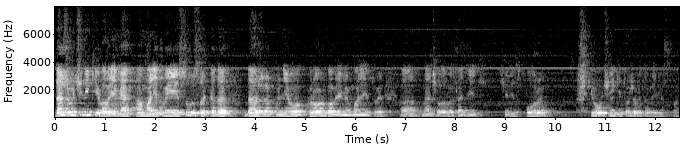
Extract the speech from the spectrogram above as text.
Даже ученики во время а, молитвы Иисуса, когда даже у него кровь во время молитвы а, начала выходить через поры, его ученики тоже в это время спали.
